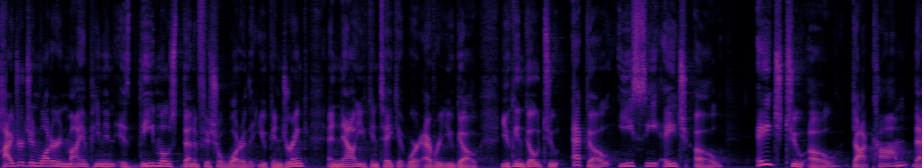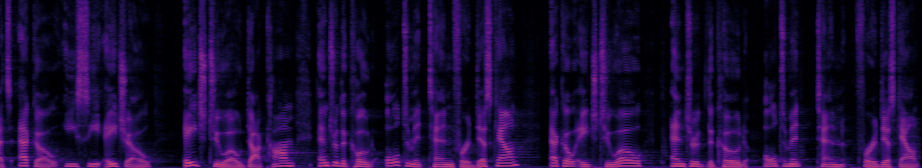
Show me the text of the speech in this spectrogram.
Hydrogen water, in my opinion, is the most beneficial water that you can drink, and now you can take it wherever you go. You can go to Echo, E C H O, H2O.com. That's Echo, E C H O, H2O.com. Enter the code ULTIMATE10 for a discount. Echo H2O enter the code ULTIMATE10 for a discount.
